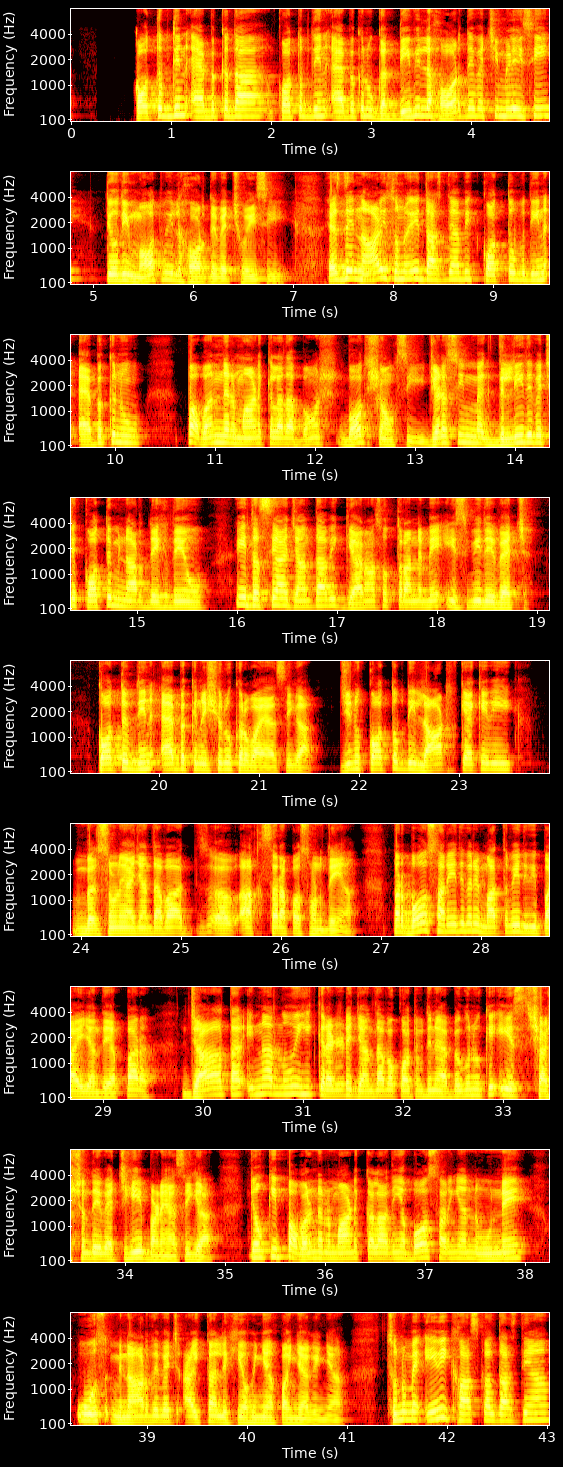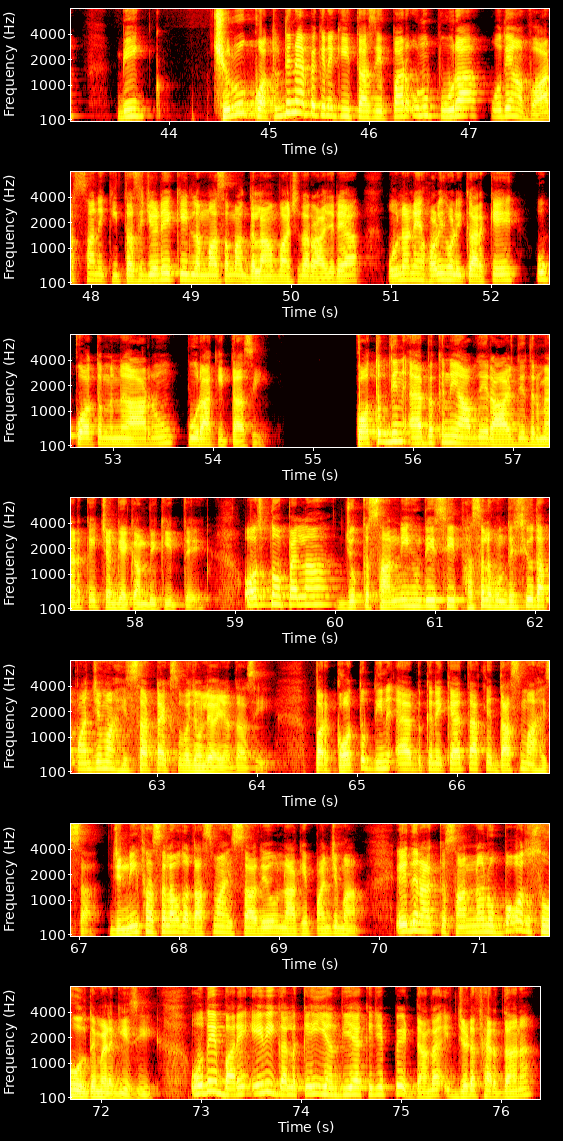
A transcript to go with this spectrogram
ਕੌਤਬਦੀਨ ਐਬਕ ਦਾ ਕੁਤਬਦੀਨ ਐਬਕ ਨੂੰ ਗੱਦੀ ਵੀ ਲਾਹੌਰ ਦੇ ਵਿੱਚ ਹੀ ਮਿਲੀ ਸੀ ਤੇ ਉਹਦੀ ਮੌਤ ਵੀ ਲਾਹੌਰ ਦੇ ਵਿੱਚ ਹੋਈ ਸੀ। ਇਸ ਦੇ ਨਾਲ ਹੀ ਤੁਹਾਨੂੰ ਇਹ ਦੱਸਦਿਆਂ ਵੀ ਕੌਤਬਦੀਨ ਐਬਕ ਨੂੰ ਭਵਨ ਨਿਰਮਾਣ ਕਲਾ ਦਾ ਬਹੁਤ ਬਹੁਤ ਸ਼ੌਂਕ ਸੀ। ਜਿਹੜਾ ਸੀ ਮੈਂ ਦਿੱਲੀ ਦੇ ਵਿੱਚ ਕੁਤਬ ਮੀਨਾਰ ਦੇਖਦੇ ਹੋ, ਇਹ ਦੱਸਿਆ ਜਾਂਦਾ ਵੀ 1193 ਈਸਵੀ ਦੇ ਵਿੱਚ ਕੁਤਬਦੀਨ ਐਬਕ ਨੇ ਸ਼ੁਰੂ ਕਰਵਾਇਆ ਸੀਗਾ। ਜਿਹਨੂੰ ਕੌਤਬ ਦੀ ਲਾਠ ਕਹਿ ਕੇ ਵੀ ਸੁਣਿਆ ਜਾਂਦਾ ਵਾ ਅਕਸਰ ਆਪਾਂ ਸੁਣਦੇ ਹਾਂ। ਪਰ ਬਹੁਤ ਸਾਰੇ ਇਹਦੇ ਬਾਰੇ ਮਤਭੇਦ ਵੀ ਪਾਏ ਜਾਂਦੇ ਆ। ਪਰ ਜ਼ਿਆਦਾਤਰ ਇਹਨਾਂ ਨੂੰ ਹੀ ਕ੍ਰੈਡਿਟ ਜਾਂਦਾ ਵਾ ਕੁਤਬਦੀਨ ਐਬਕ ਨੂੰ ਕਿ ਇਸ ਸ਼ਾਸਨ ਦੇ ਵਿੱਚ ਹੀ ਬਣਿਆ ਸੀਗਾ। ਕਿਉਂਕਿ ਭਵਨ ਨਿਰਮਾਣ ਕਲਾ ਦੀਆਂ ਬਹੁਤ ਸਾਰੀਆਂ ਨਮੂਨੇ ਉਸ ਮੀਨਾਰ ਦੇ ਵਿੱਚ ਆਇਤਾਂ ਲਿਖੀਆਂ ਹੋਈਆਂ ਪਾਈਆਂ ਗਈਆਂ। ਤੁਹਾਨੂੰ ਮੈਂ ਇਹ ਵੀ ਖਾਸ ਗੱਲ ਦੱਸ ਦਿਆਂ ਵੀ ਸ਼ੁਰੂ ਕੁਤਬਦੀਨ ਐਬਕ ਨੇ ਕੀਤਾ ਸੀ, ਪਰ ਉਹਨੂੰ ਪੂਰਾ ਉਹਦਿਆਂ ਵਾਰਸਾਂ ਨੇ ਕੀਤਾ ਸੀ, ਜਿਹੜੇ ਕਿ ਲੰਮਾ ਸਮਾਂ ਗੁਲਾਮ ਵੰਸ਼ ਦਾ ਰਾਜ ਰਿਹਾ, ਉਹਨਾਂ ਨੇ ਹੌਲੀ-ਹੌਲੀ ਕਰਕੇ ਉਹ ਕੁਤਬ ਮੀਨਾਰ ਨੂੰ ਪੂਰਾ ਕੀਤਾ ਸੀ। ਕੁਤਬਦੀਨ ਐਬਕ ਨੇ ਆਪਦੇ ਰਾਜ ਦੇ ਦਰਮਿਆਨ ਕਈ ਚੰਗੇ ਕੰਮ ਵੀ ਕੀਤੇ। ਉਸ ਤੋਂ ਪਹਿਲਾਂ ਜੋ ਕਿਸਾਨੀ ਹੁੰਦੀ ਸੀ, ਫਸਲ ਹੁੰਦੀ ਸੀ, ਉਹਦਾ ਪੰਜਵਾਂ ਹਿੱਸਾ ਟੈਕਸ ਵਜੋਂ ਲਿਆ ਜਾਂਦਾ ਸੀ। ਪਰ ਕੁਤਬਦੀਨ ਐਬਕ ਨੇ ਕਹਿਤਾ ਕਿ 10ਵਾਂ ਹਿੱਸਾ, ਜਿੰਨੀ ਫਸਲ ਆ ਉਹਦਾ 10ਵਾਂ ਹਿੱਸਾ ਦਿਓ, ਨਾ ਕਿ ਪੰਜਵਾਂ। ਇਹਦੇ ਨਾਲ ਕਿਸਾਨਾਂ ਨੂੰ ਬਹੁਤ ਸਹੂਲਤ ਮਿਲ ਗਈ ਸੀ। ਉਹਦੇ ਬਾਰੇ ਇਹ ਵੀ ਗੱਲ ਕਹੀ ਜਾਂਦੀ ਹੈ ਕਿ ਜੇ ਭੇਡਾਂ ਦਾ ਇੱਜੜ ਫਿਰਦਾ ਨਾ,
